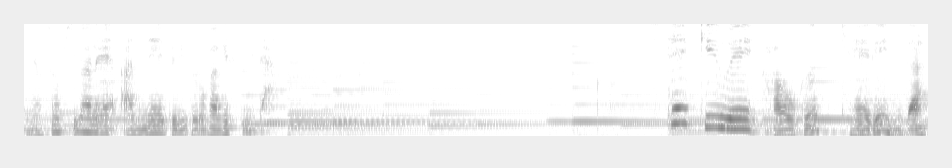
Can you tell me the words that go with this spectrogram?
그냥 수업 시간에 안내해 드리도록 하겠습니다. 기후의 가옥은 게르입니다.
